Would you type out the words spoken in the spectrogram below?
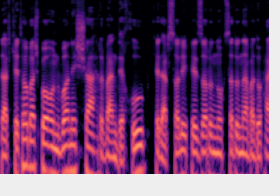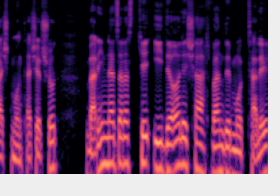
در کتابش با عنوان شهروند خوب که در سال 1998 منتشر شد بر این نظر است که ایدئال شهروند مطلع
